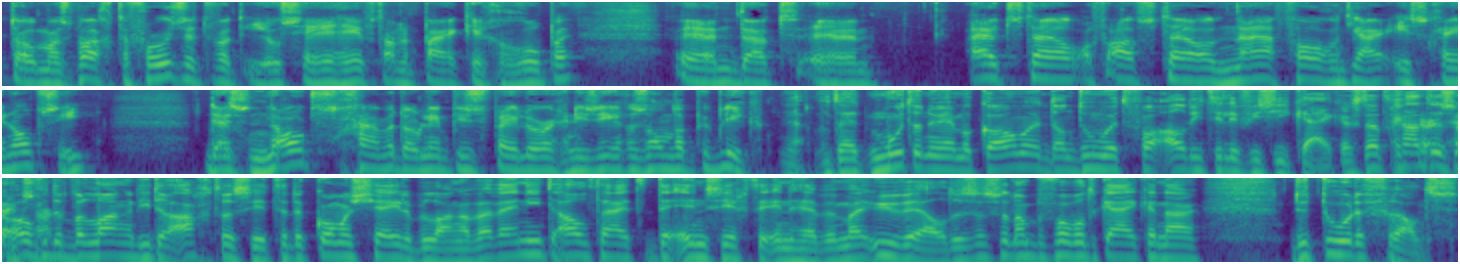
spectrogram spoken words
Thomas Bach, de voorzitter van het IOC, heeft al een paar keer geroepen uh, dat uitstel of afstel na volgend jaar is geen optie. Desnoods gaan we de Olympische Spelen organiseren zonder publiek. Ja, want het moet er nu eenmaal komen, dan doen we het voor al die televisiekijkers. Dat gaat dus over de belangen die erachter zitten, de commerciële belangen, waar wij niet altijd de inzichten in hebben, maar u wel. Dus als we dan bijvoorbeeld kijken naar de Tour de France,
